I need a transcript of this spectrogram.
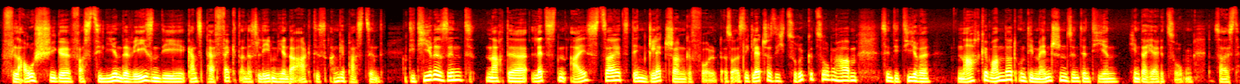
flauschige, faszinierende Wesen, die ganz perfekt an das Leben hier in der Arktis angepasst sind. Die Tiere sind nach der letzten Eiszeit den Gletschern gefolgt. Also als die Gletscher sich zurückgezogen haben, sind die Tiere nachgewandert und die Menschen sind den Tieren hinterhergezogen. Das heißt,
